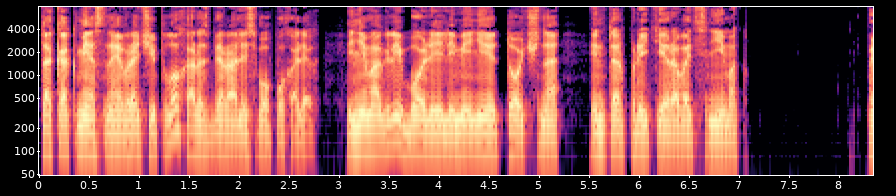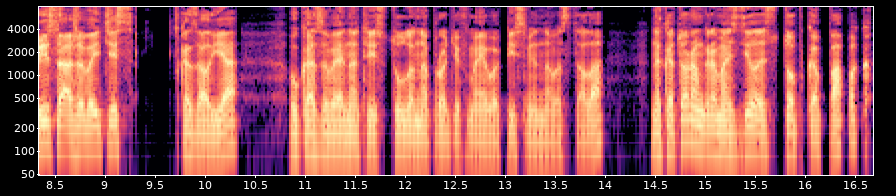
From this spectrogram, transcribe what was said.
так как местные врачи плохо разбирались в опухолях и не могли более или менее точно интерпретировать снимок. «Присаживайтесь», — сказал я, указывая на три стула напротив моего письменного стола, на котором громоздилась стопка папок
